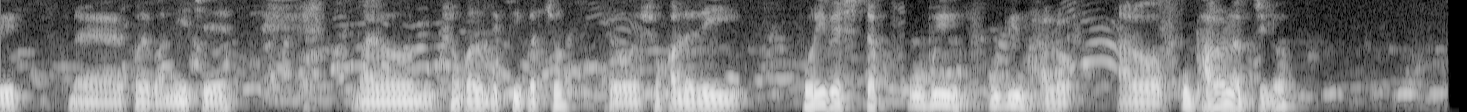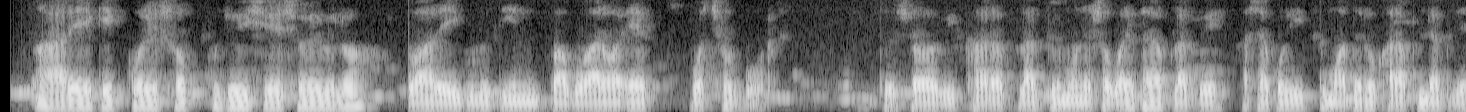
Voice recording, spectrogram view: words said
গেট করে বানিয়েছে। আর সকালে দেখতেই পাচ্ছ। তো সকালের এই পরিবেশটা খুবই খুবই ভালো, আরও খুব ভালো লাগছিল। আর এক এক করে সব পুজোই শেষ হয়ে গেল। আর এইগুলো দিন পাবো আরও এক বছর পর। তো স্বাভাবিক খারাপ লাগবে, মনে সবারই খারাপ লাগবে। আশা করি তোমাদেরও খারাপ লাগবে।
